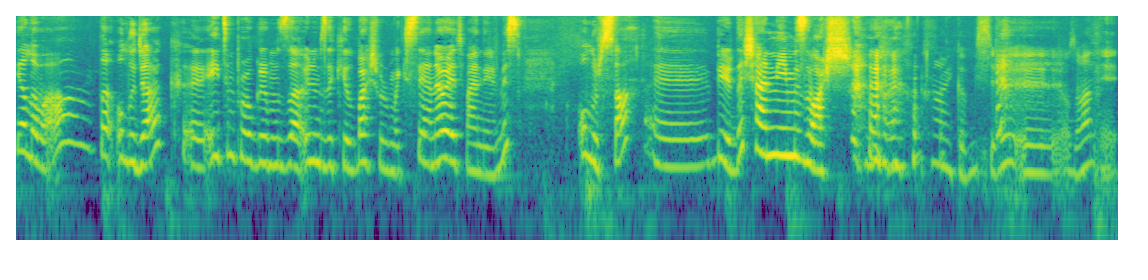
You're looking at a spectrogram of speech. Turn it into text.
Yalova'da olacak. E, Eğitim programımıza önümüzdeki yıl başvurmak isteyen öğretmenlerimiz olursa e, bir de şenliğimiz var. harika bir sürü e, o zaman e,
